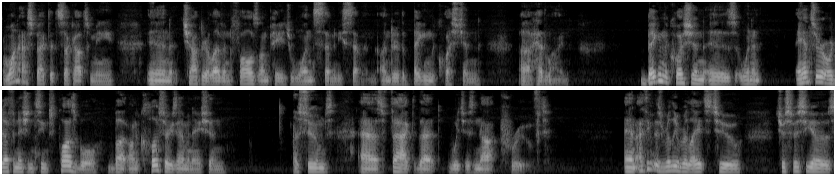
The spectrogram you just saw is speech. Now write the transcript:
One aspect that stuck out to me in chapter 11 falls on page 177 under the Begging the Question uh, headline. Begging the question is when an answer or definition seems plausible, but on closer examination assumes as fact that which is not proved. And I think this really relates to Trespicio's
